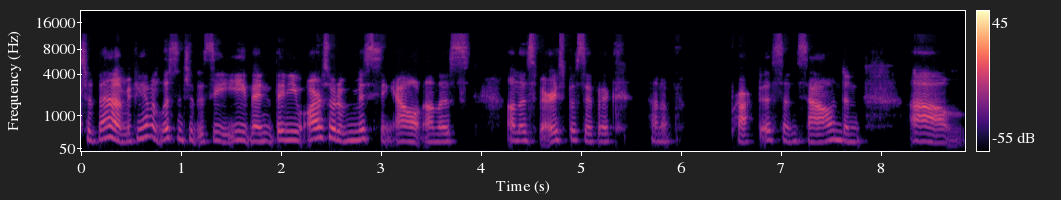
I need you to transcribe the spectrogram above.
to them, if you haven't listened to the CEE, then then you are sort of missing out on this on this very specific kind of practice and sound and um,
